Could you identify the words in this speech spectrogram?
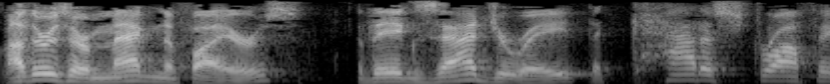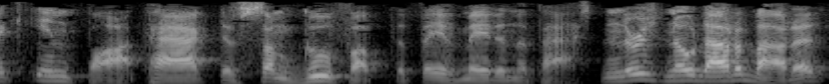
Others are magnifiers. They exaggerate the catastrophic impact of some goof up that they have made in the past. And there's no doubt about it.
